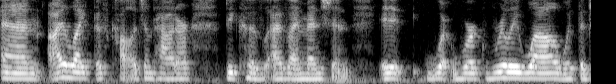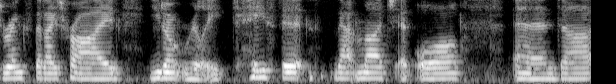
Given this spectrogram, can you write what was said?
And I like this collagen powder because, as I mentioned, it worked really well with the drinks that I tried. You don't really taste it that much at all. And uh,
